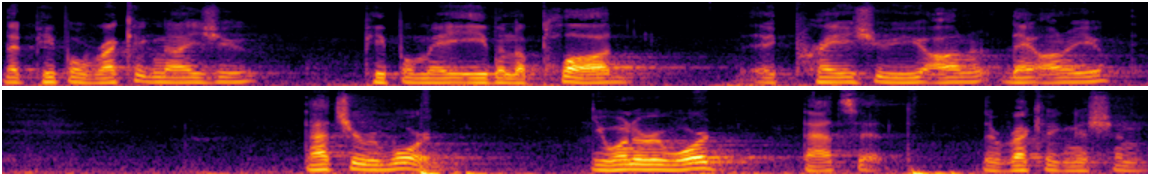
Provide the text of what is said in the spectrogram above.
That people recognize you, people may even applaud, they praise you, you honor, they honor you. That's your reward. You want a reward? That's it the recognition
